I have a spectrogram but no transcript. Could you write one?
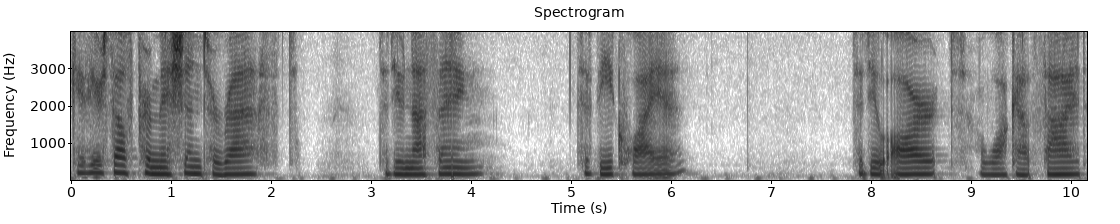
Give yourself permission to rest, to do nothing, to be quiet, to do art or walk outside.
